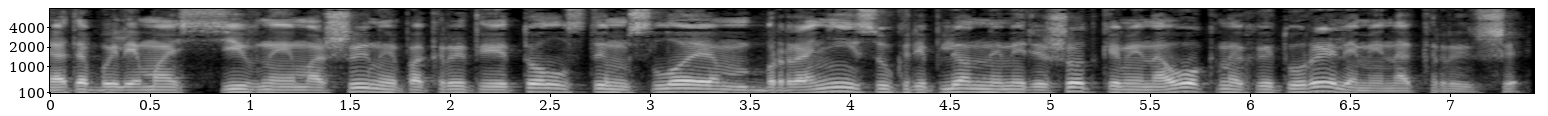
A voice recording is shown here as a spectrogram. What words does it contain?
Это были массивные машины, покрытые толстым слоем брони с укрепленными решетками на окнах и турелями на крыше.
